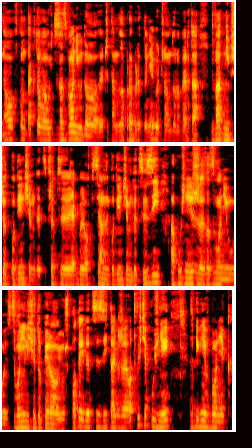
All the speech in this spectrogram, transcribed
no, kontaktował, zadzwonił do, czy tam Robert do niego, czy on do Roberta, dwa dni przed podjęciem, przed e, jakby oficjalnym podjęciem decyzji, a później, że zadzwonił, dzwonili się dopiero już po tej decyzji, także oczywiście później Zbigniew Boniek,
